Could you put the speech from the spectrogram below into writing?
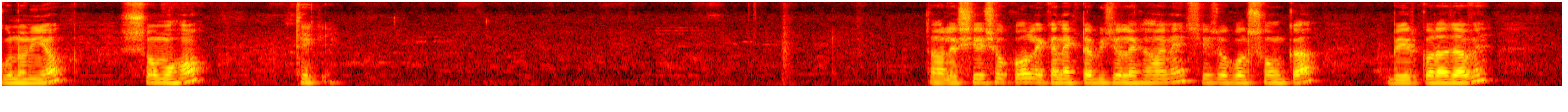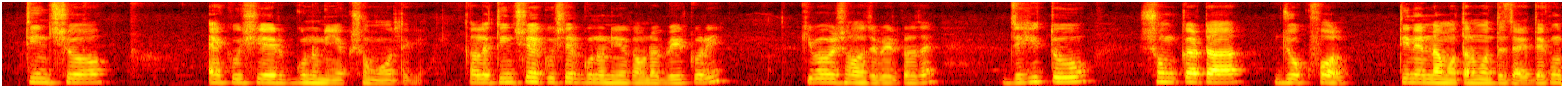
গুণনীয়ক সমূহ থেকে। তাহলে সে সকল, এখানে একটা বিষয় লেখা হয় নাই সে সকল সংখ্যা বের করা যাবে তিনশো একুশের গুণনীয়ক সমূহ থেকে। তাহলে তিনশো একুশের গুণনীয়ক আমরা বের করি। কীভাবে সহজে বের করা যায়? যেহেতু সংখ্যাটা যোগফল তিনের নামতার মধ্যে যায়, দেখুন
